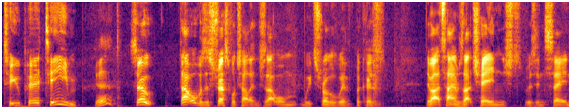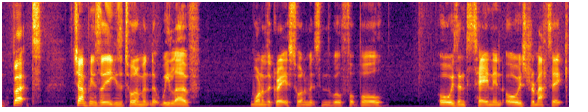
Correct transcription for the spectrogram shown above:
two per team. yeah. So that one was a stressful challenge. That one we struggled with because the amount of times that changed was insane. But the Champions League is a tournament that we love. One of the greatest tournaments in the world football. Always entertaining, always dramatic.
